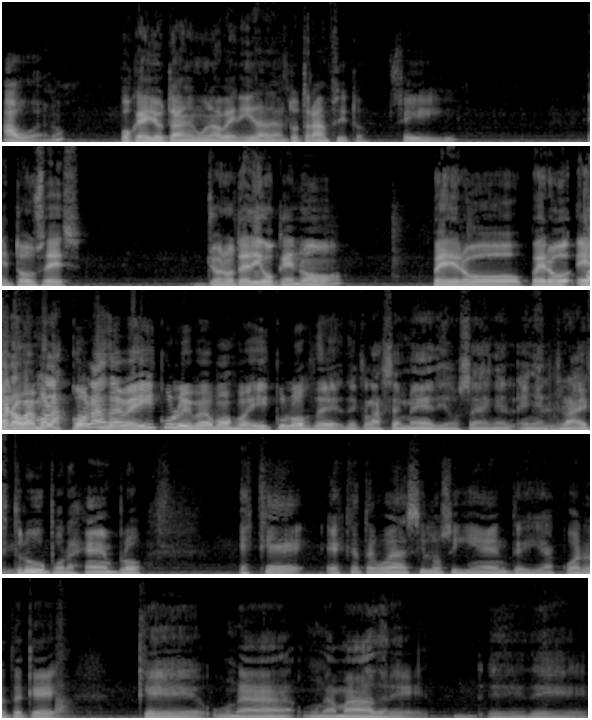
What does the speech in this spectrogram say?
Ah, bueno, Porque ellos están en una avenida de alto tránsito. sí. Entonces, yo no te digo que no, pero... pero el- Bueno, vemos las colas de vehículos y vemos vehículos de, de clase media, o sea, en el, en el drive-thru, por ejemplo. Es que, es que te voy a decir lo siguiente, y acuérdate que, que una, una madre eh, de,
